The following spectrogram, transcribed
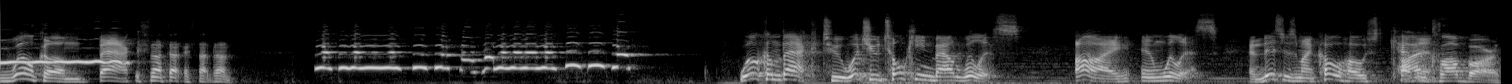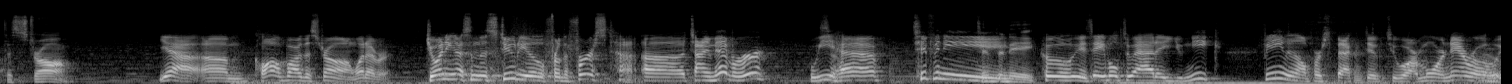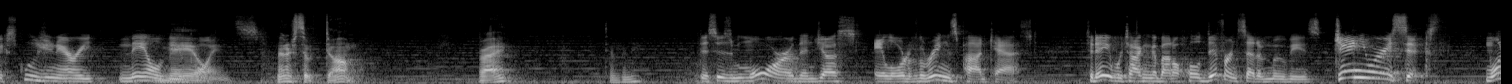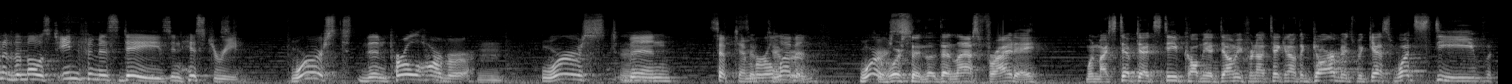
Welcome back. It's not done. It's not done. Welcome back to What You Talking About Willis. I am Willis, and this is my co-host Kevin. I'm Clawbar, the strong. yeah, um, Clawbar the Strong, whatever. Joining us in the studio for the first uh, time ever, we have Tiffany, Tiffany. who is able to add a unique female perspective to our more narrow, exclusionary male, Male. viewpoints. Men are so dumb. Right? Tiffany? This is more than just a Lord of the Rings podcast. Today we're talking about a whole different set of movies. January 6th, one of the most infamous days in history. Worst than Pearl Harbor. Hmm. Worst hmm. than September. September. 11th. Worse. Worse than, than last Friday when my stepdad Steve called me a dummy for not taking out the garbage. But guess what, Steve?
